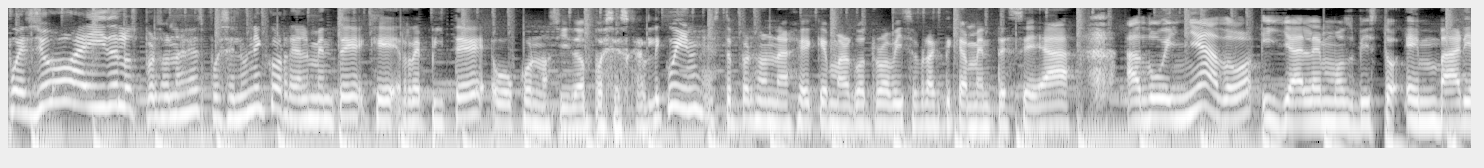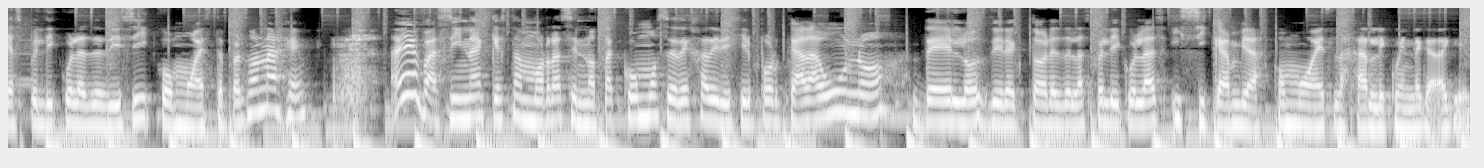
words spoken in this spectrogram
pues yo ahí de los personajes, pues el único realmente que repite o conocido, pues es Harley Quinn, este personaje que Margot Robbie prácticamente se ha adueñado y ya la hemos visto en varias películas de DC como este personaje. A mí me fascina que esta morra se nota cómo se deja dirigir por cada uno de los directores de las películas y sí cambia cómo es la Harley Quinn de cada quien.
